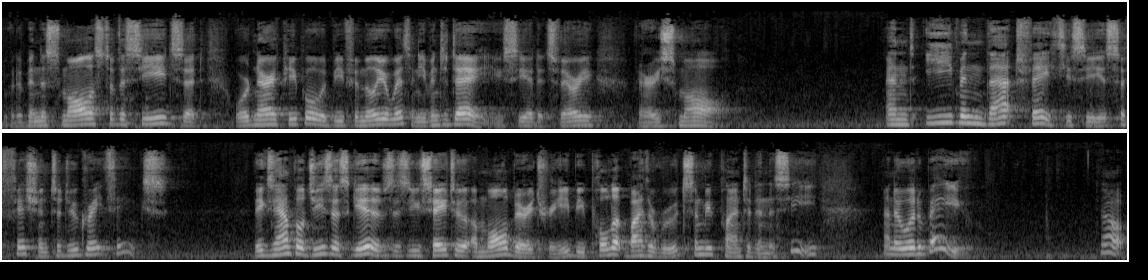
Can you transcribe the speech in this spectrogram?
It would have been the smallest of the seeds that ordinary people would be familiar with, and even today, you see it, it's very, very small. And even that faith, you see, is sufficient to do great things. The example Jesus gives is you say to a mulberry tree, Be pulled up by the roots and be planted in the sea, and it would obey you. Now,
